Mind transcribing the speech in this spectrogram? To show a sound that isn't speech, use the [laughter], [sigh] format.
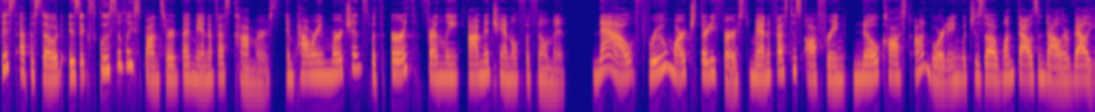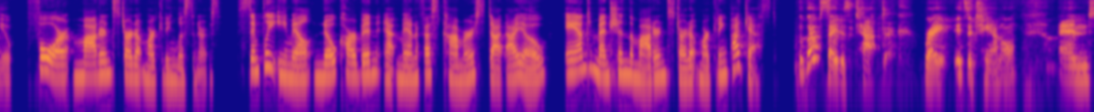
This episode is exclusively sponsored by Manifest Commerce, empowering merchants with earth friendly omnichannel fulfillment. Now, through March 31st, Manifest is offering no cost onboarding, which is a $1,000 value for modern startup marketing listeners. Simply email no carbon at manifestcommerce.io and mention the Modern Startup Marketing Podcast. The website is a tactic, right? It's a channel. And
